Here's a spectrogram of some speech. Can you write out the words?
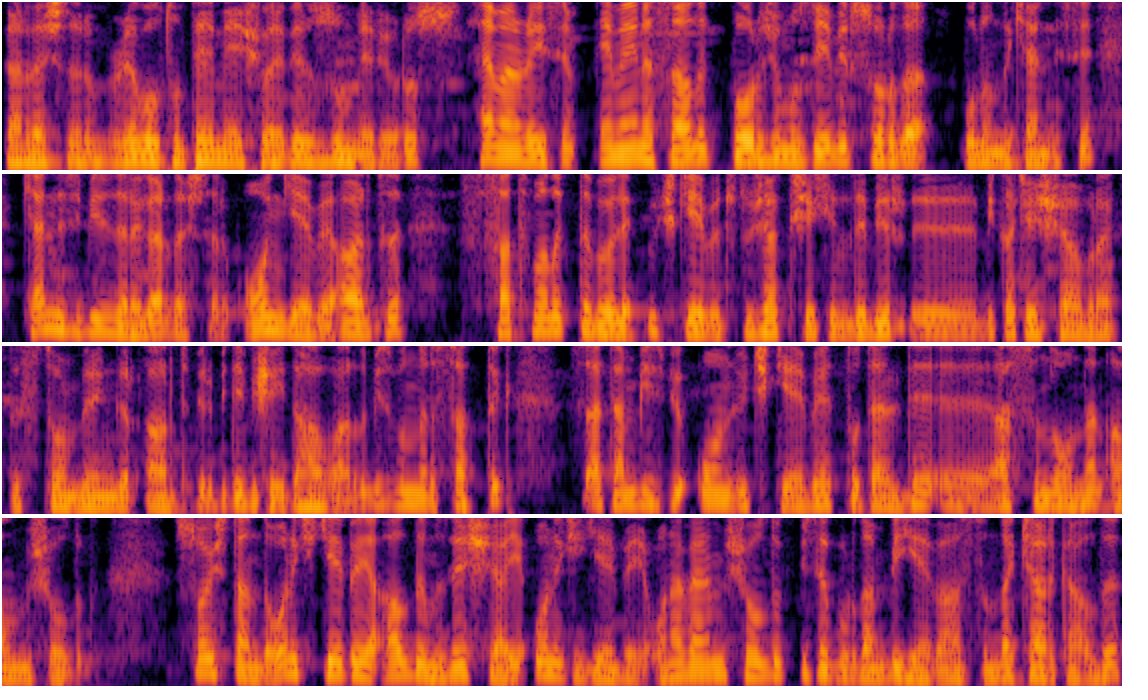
Kardeşlerim Revolt'un PM'ye şöyle bir zoom veriyoruz. Hemen reisim emeğine sağlık borcumuz diye bir soruda bulundu kendisi. Kendisi bizlere kardeşlerim 10 GB artı satmalık da böyle 3 GB tutacak şekilde bir e, birkaç eşya bıraktı. Stormbringer artı bir bir de bir şey daha vardı. Biz bunları sattık. Zaten biz bir 13 GB totalde e, aslında ondan almış olduk. Soys'tan da 12 GB'ye aldığımız eşyayı 12 GB'ye ona vermiş olduk. Bize buradan 1 GB aslında kar kaldı.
